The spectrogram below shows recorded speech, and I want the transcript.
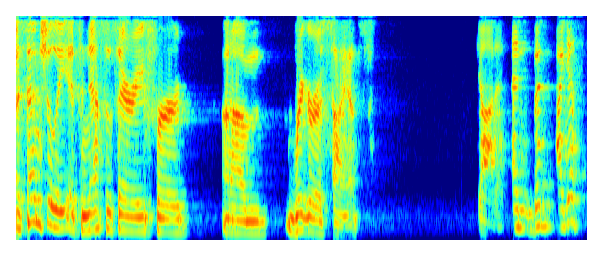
essentially, it's necessary for um, rigorous science. Got it. And but I guess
